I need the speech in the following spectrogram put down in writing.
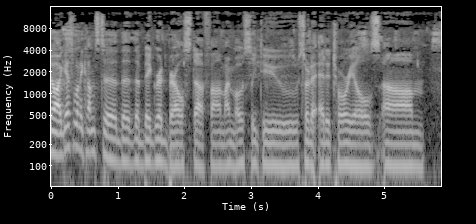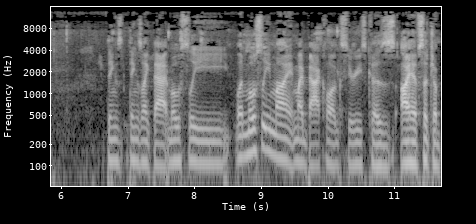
no, I guess when it comes to the the Big Red Barrel stuff, um, I mostly do sort of editorials. Um, things things like that. Mostly, like mostly my my backlog series because I have such a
